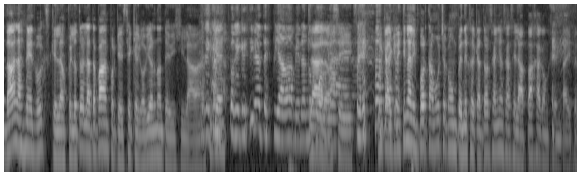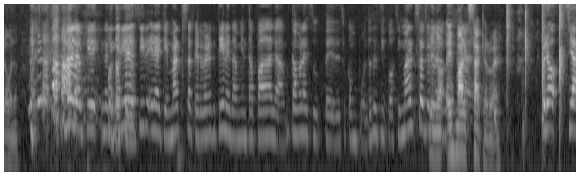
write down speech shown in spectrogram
daban las netbooks, que los pelotudos la tapaban porque decía que el gobierno te vigilaba. Porque, Así que, porque Cristina te espiaba mirando claro, porno. sí. Sí. Porque a Cristina le importa mucho como un pendejo de 14 años se hace la paja con gente ahí, pero bueno. no, lo que, lo que quería decir era que Mark Zuckerberg tiene también tapada la cámara de su, de, de su compu. Entonces, tipo, si Mark Zuckerberg... Pero la- es Mark Zuckerberg. Pero, si a,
